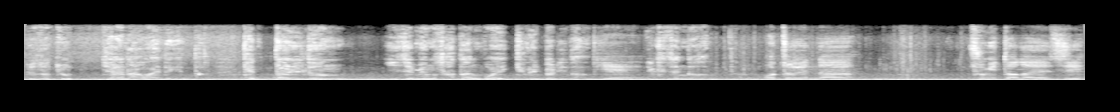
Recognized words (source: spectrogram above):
그래서 저, 제가 나와야 되겠다. 개딸 등 이재명 사단과의 결별이다. 예. 이렇게. 어쩌겠나 중이 떠나야지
